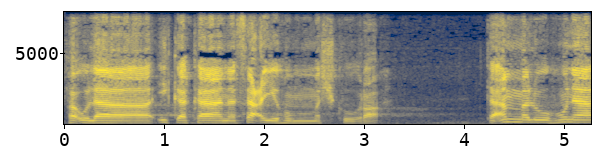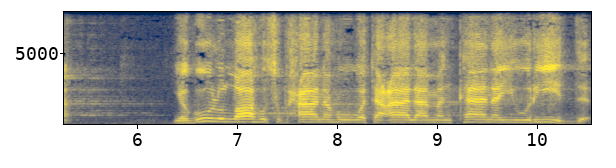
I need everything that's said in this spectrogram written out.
فأولئك كان سعيهم مشكورا. تأملوا هنا يقول الله سبحانه وتعالى من كان يريد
